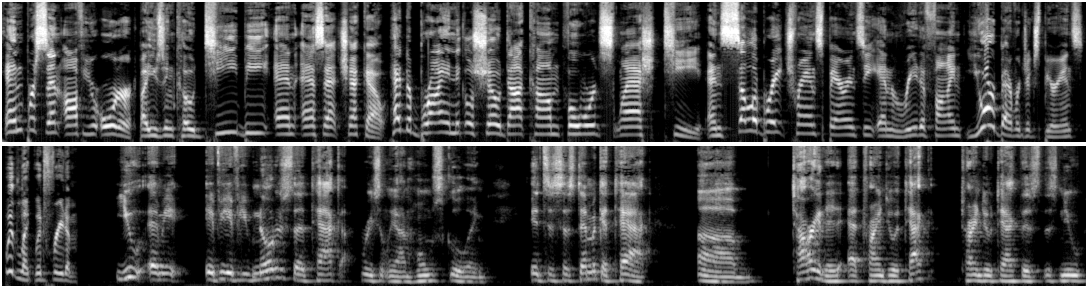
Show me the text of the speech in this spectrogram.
10% off your order by using code TBNS at checkout. Head to briannicholsshow.com forward slash T and celebrate transparency and redefine your beverage experience with liquid freedom. you i mean if, if you've noticed the attack recently on homeschooling it's a systemic attack um, targeted at trying to attack trying to attack this this new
